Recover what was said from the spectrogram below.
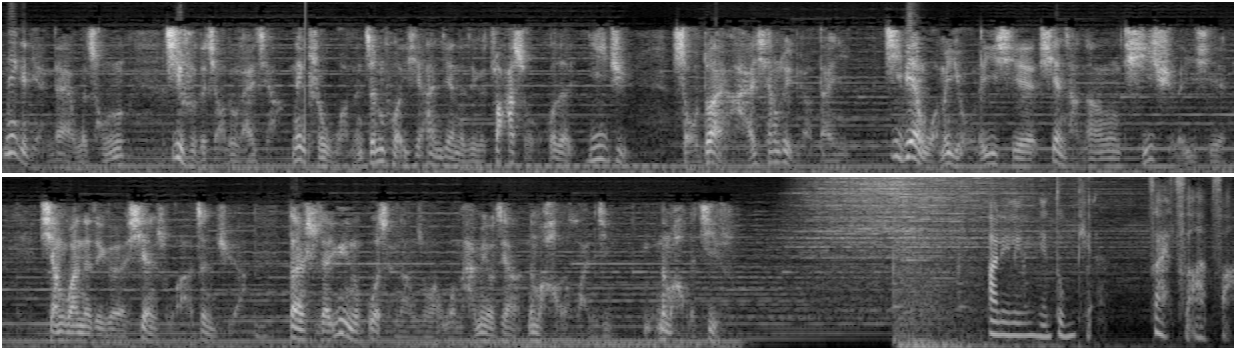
那个年代，我从技术的角度来讲，那个时候我们侦破一些案件的这个抓手或者依据手段还相对比较单一。即便我们有了一些现场当中提取了一些相关的这个线索啊、证据啊，但是在运用过程当中啊，我们还没有这样那么好的环境，那么好的技术。二零零零年冬天，再次案发。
